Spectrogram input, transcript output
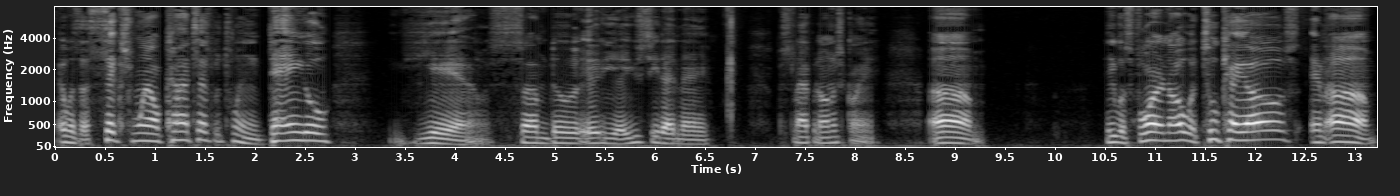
it was a six round contest between Daniel. Yeah, some dude. Yeah, you see that name. Slapping on the screen. Um, he was 4 and 0 with two KOs. And um,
